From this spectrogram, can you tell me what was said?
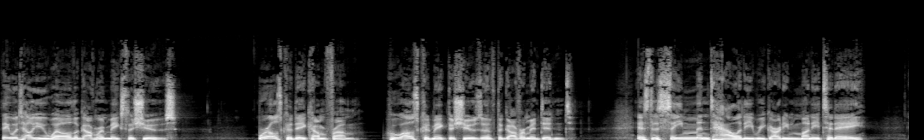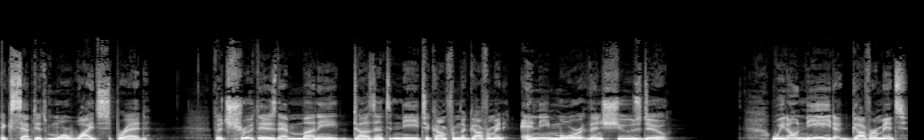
They would tell you, well, the government makes the shoes. Where else could they come from? Who else could make the shoes if the government didn't? It's the same mentality regarding money today except it's more widespread. The truth is that money doesn't need to come from the government any more than shoes do. We don't need government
